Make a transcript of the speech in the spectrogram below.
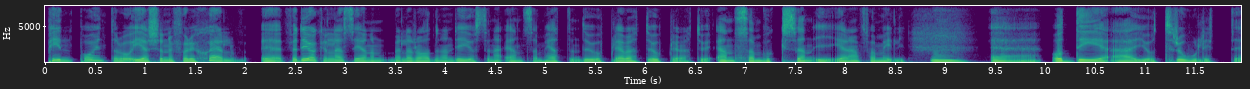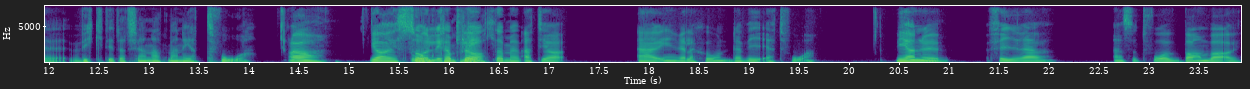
pinpointar och erkänner för dig själv. Eh, för det jag kan läsa igenom mellan raderna, det är just den här ensamheten du upplever, att du upplever att du är ensam vuxen i er familj. Mm. Eh, och det är ju otroligt eh, viktigt att känna att man är två. Ja, jag är så lycklig kan prata med... att jag är i en relation där vi är två. Vi har nu mm. fyra, alltså två barn var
